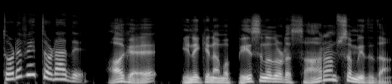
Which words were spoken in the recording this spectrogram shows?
தொடவே தொடாது. ஆக இன்னைக்கு நம்ம பேசினதோட சாராம்சம் இதுதான்.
